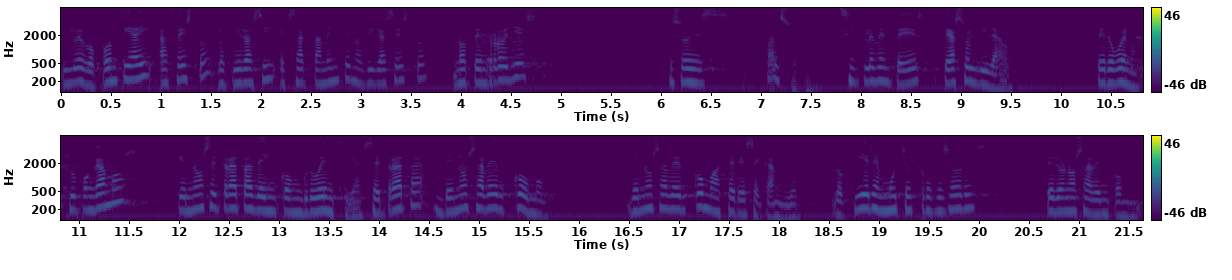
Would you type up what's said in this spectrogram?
y luego ponte ahí, haz esto, lo quiero así, exactamente, no digas esto, no te enrolles. Eso es falso, simplemente es, te has olvidado. Pero bueno, supongamos que no se trata de incongruencia, se trata de no saber cómo, de no saber cómo hacer ese cambio. lo quieren muchos profesores, pero no saben cómo.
